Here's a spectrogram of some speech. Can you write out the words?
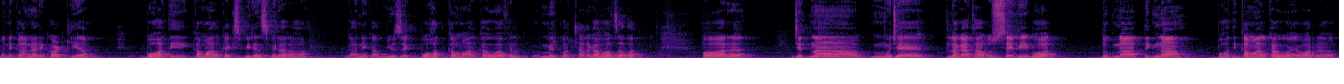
मैंने गाना रिकॉर्ड किया। बहुत ही कमाल का एक्सपीरियंस मेरा रहा। गाने का म्यूज़िक बहुत कमाल का हुआ। फिर मेरे को अच्छा लगा बहुत ज़्यादा। और जितना मुझे लगा था उससे भी बहुत दुगना, तिगना बहुत ही कमाल का हुआ है और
